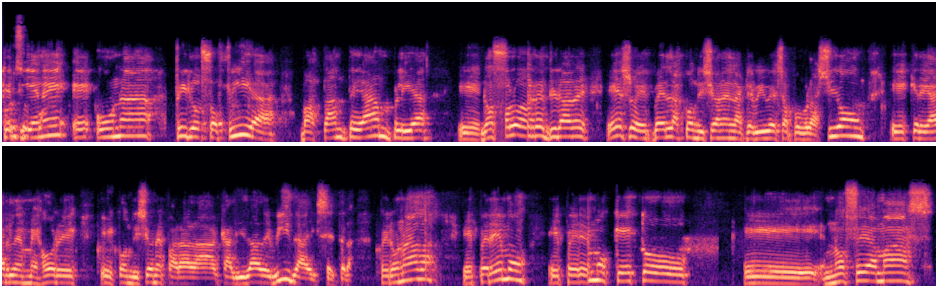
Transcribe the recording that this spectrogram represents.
que tiene eh, una filosofía bastante amplia. Eh, no solo es retirar eso, es ver las condiciones en las que vive esa población, es crearles mejores eh, condiciones para la calidad de vida, etcétera. Pero nada, esperemos, esperemos que esto no sea más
